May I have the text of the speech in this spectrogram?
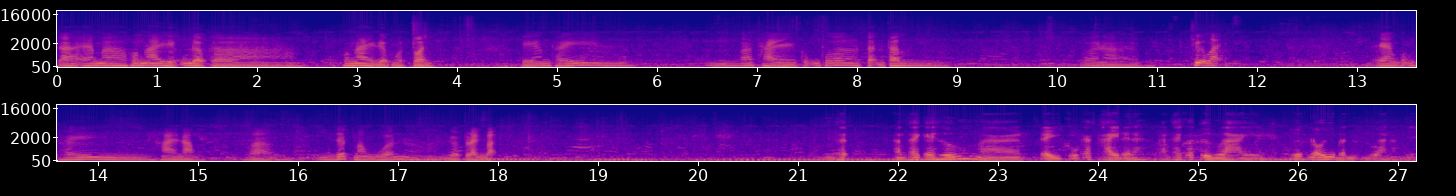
Dạ, em à, hôm nay thì cũng được à, hôm nay được một tuần. Thì em thấy các thầy cũng có tận tâm gọi là chữa bệnh. Em cũng thấy hài lòng và rất mong muốn à, được lành bệnh anh thấy cái hướng mà trị của các thầy đấy đó anh thấy có tương lai đối với bệnh của anh không vậy?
